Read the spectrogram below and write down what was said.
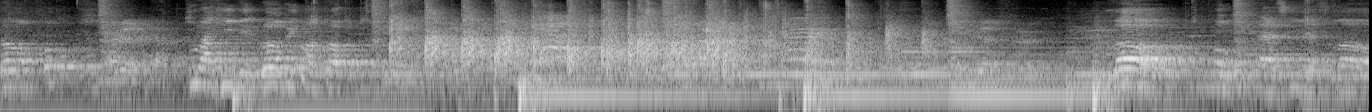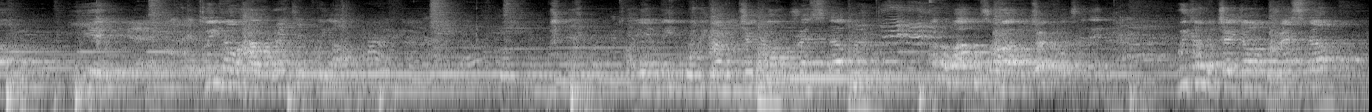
Love folks. Do like He did. Love the unlovable. Know how wretched we are. I mean, we, when we come to church all dressed up, I don't know why I'm so hard on church folks today. We come to church all dressed up,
